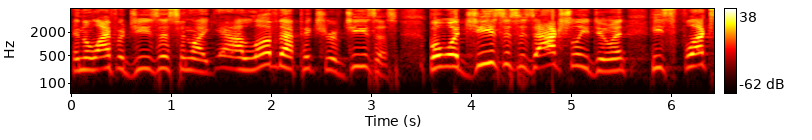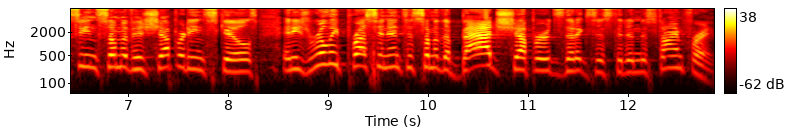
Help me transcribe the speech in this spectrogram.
in the life of Jesus and, like, yeah, I love that picture of Jesus. But what Jesus is actually doing, he's flexing some of his shepherding skills and he's really pressing into some of the bad shepherds that existed in this time frame.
